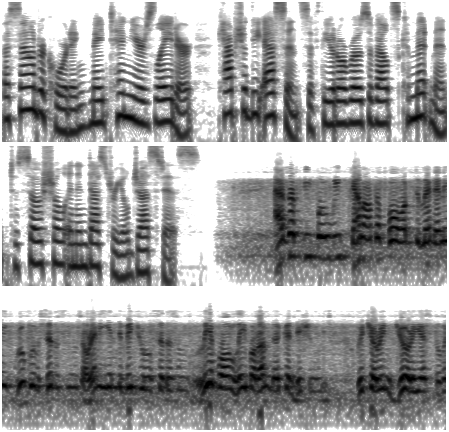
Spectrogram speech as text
A sound recording, made 10 years later, captured the essence of Theodore Roosevelt's commitment to social and industrial justice. As a people, we cannot afford to let any group of citizens or any individual citizen live or labor under conditions which are injurious to the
